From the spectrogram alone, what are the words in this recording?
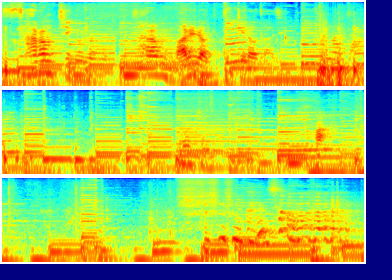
사람 찍으면 사람은 말이라도 듣기라도 하지. 맞아. 그건 좀 아.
